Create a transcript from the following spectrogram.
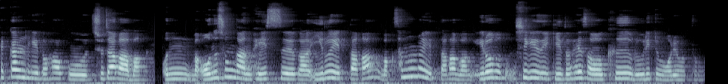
헷갈리기도 하고 주자가 막, 언- 막 어느 순간 베이스가 2루에 있다가 막 3루에 있다가 막 이런 식이기도 해서 그 룰이 좀 어려웠던 것 같아요.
